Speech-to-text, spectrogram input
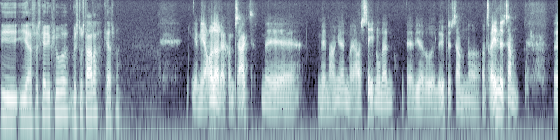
i, i jeres forskellige klubber? Hvis du starter, Kasper. Jamen, jeg holder da kontakt med, med mange af dem, og jeg har også set nogle af dem. Vi har været løbet lidt sammen og, og trænet lidt sammen, øh,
